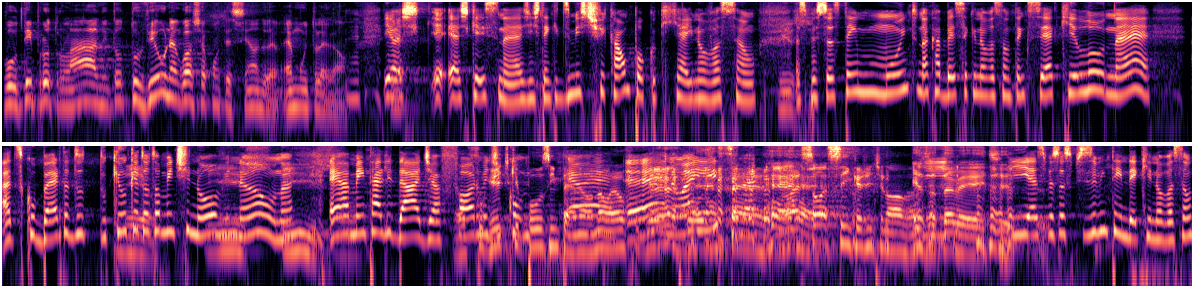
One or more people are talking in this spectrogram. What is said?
Voltei pro outro lado. Então tu vê o negócio acontecendo. É, é muito legal. E eu acho, eu acho que é isso, né? A gente tem que desmistificar um pouco o que é inovação. Isso. As pessoas têm muito na cabeça que inovação tem que ser aquilo, né? A descoberta do, do que, o que é totalmente novo, e isso, não, né? isso. É a mentalidade, a forma de. foguete que pousa em pé. Não, não é o foguete. É, não é isso, né? É, não é só assim que a gente inova. Exatamente. E as pessoas precisam entender que inovação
